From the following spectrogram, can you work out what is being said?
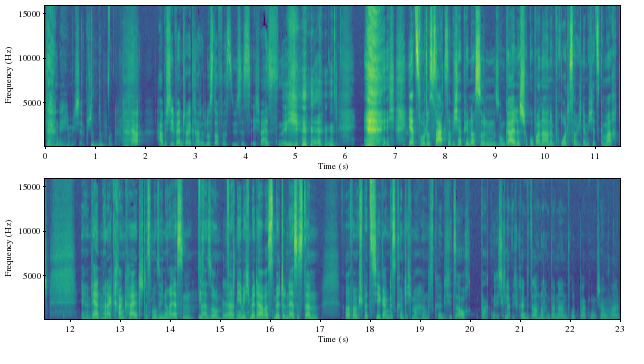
Da nehme ich Abstand davon. Ja, Habe ich eventuell gerade Lust auf was Süßes? Ich weiß es nicht. Ich, jetzt, wo du es sagst, aber ich habe hier noch so ein, so ein geiles Schokobananenbrot, das habe ich nämlich jetzt gemacht während meiner Krankheit. Das muss ich noch essen. Also ja. vielleicht nehme ich mir da was mit und esse es dann auf meinem Spaziergang. Das könnte ich machen. Das könnte ich jetzt auch backen. Ich glaube, ich könnte jetzt auch noch ein Bananenbrot backen. Schauen wir mal.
